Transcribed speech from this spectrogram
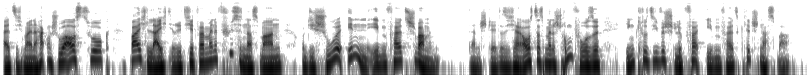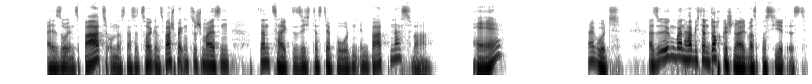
Als ich meine Hackenschuhe auszog, war ich leicht irritiert, weil meine Füße nass waren und die Schuhe innen ebenfalls schwammen. Dann stellte sich heraus, dass meine Strumpfhose inklusive Schlüpfer ebenfalls klitschnass war. Also ins Bad, um das nasse Zeug ins Waschbecken zu schmeißen, dann zeigte sich, dass der Boden im Bad nass war. Hä? Na gut. Also irgendwann habe ich dann doch geschnallt, was passiert ist.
